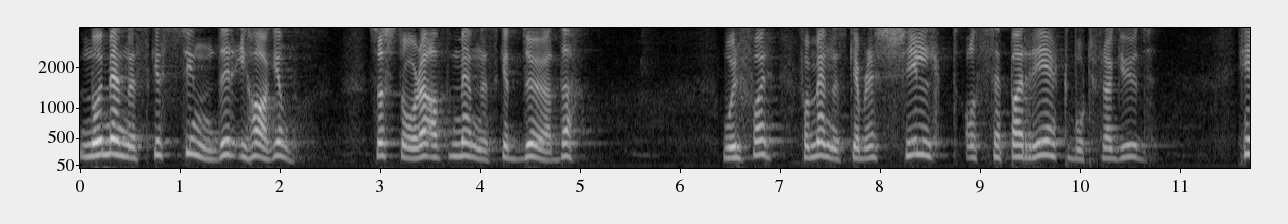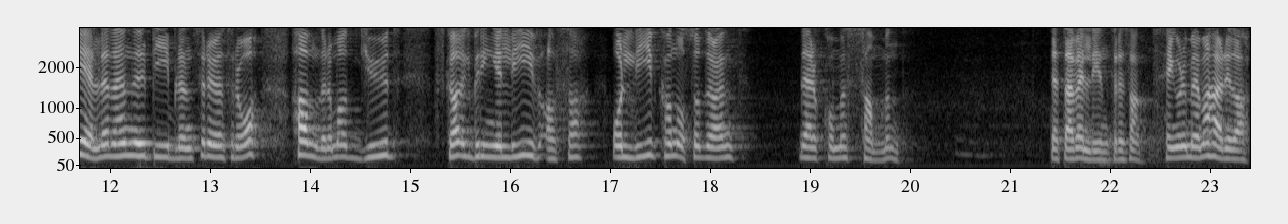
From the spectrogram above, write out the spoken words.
Når mennesket synder i hagen, så står det at mennesket døde. Hvorfor? For mennesket ble skilt og separert bort fra Gud. Hele den Bibelens røde tråd handler om at Gud skal bringe liv. altså. Og liv kan også dra en Det er å komme sammen. Dette er veldig interessant. Henger du med meg her i dag?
